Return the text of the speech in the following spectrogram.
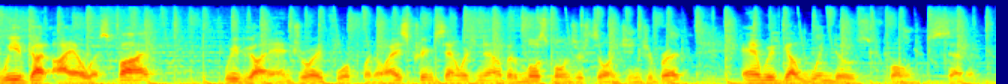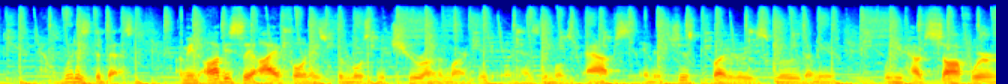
We've got iOS 5, we've got Android 4.0 ice cream sandwich now, but most phones are still on gingerbread, and we've got Windows Phone 7. Now what is the best? I mean, obviously iPhone is the most mature on the market and has the most apps, and it's just buttery smooth. I mean, when you have software,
